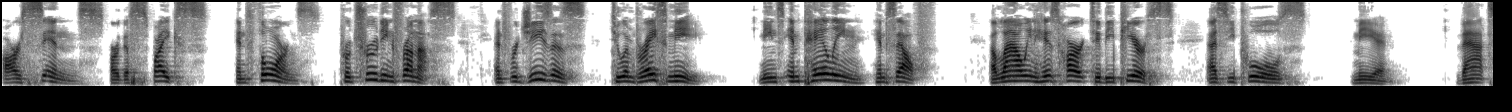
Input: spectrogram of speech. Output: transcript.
Our sins are the spikes and thorns protruding from us. And for Jesus to embrace me means impaling himself, allowing his heart to be pierced as he pulls me in. That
